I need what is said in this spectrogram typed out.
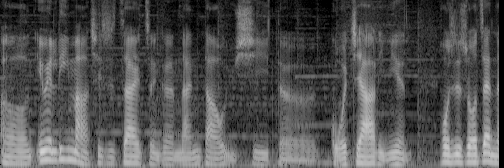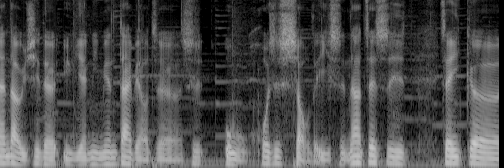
呃，因为 Lima 其实在整个南岛语系的国家里面，或是说在南岛语系的语言里面，代表着是五或是手的意思。那这是这一个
